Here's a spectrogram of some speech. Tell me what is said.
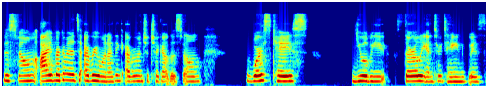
this film, I recommend it to everyone. I think everyone should check out this film. Worst case, you will be thoroughly entertained with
